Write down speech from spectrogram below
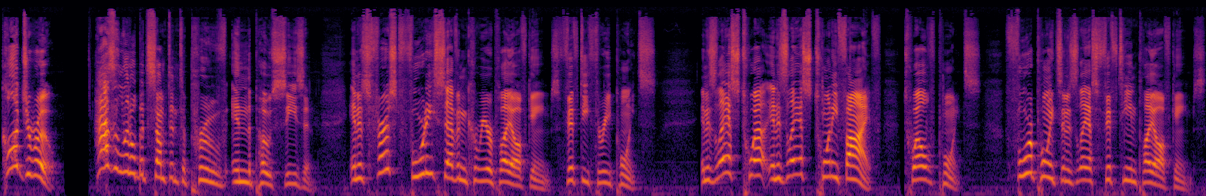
Claude Giroux has a little bit something to prove in the postseason. In his first 47 career playoff games, 53 points. In his last 12, in his last 25, 12 points. Four points in his last 15 playoff games.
